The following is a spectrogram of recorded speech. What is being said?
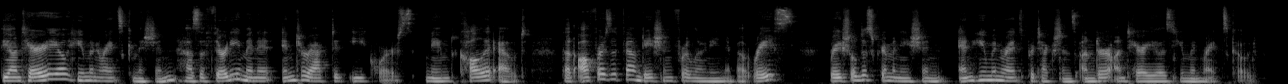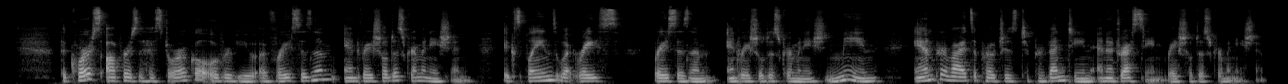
The Ontario Human Rights Commission has a 30 minute interactive e course named Call It Out that offers a foundation for learning about race, racial discrimination, and human rights protections under Ontario's Human Rights Code. The course offers a historical overview of racism and racial discrimination, explains what race, racism, and racial discrimination mean, and provides approaches to preventing and addressing racial discrimination.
